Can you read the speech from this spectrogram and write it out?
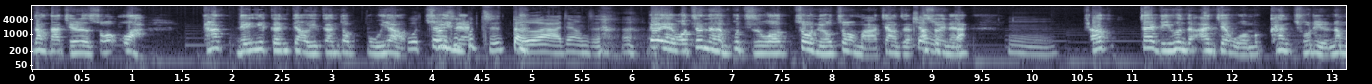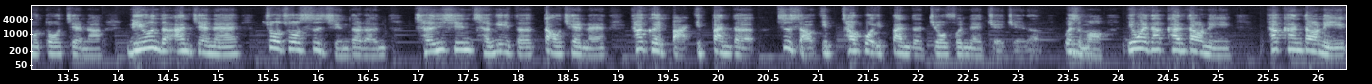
让他觉得说哇，他连一根钓鱼竿都不要，我真是不值得啊，这样子。对，我真的很不值，我做牛做马这样子啊，所以呢，嗯，调。在离婚的案件，我们看处理了那么多件啊，离婚的案件呢，做错事情的人诚心诚意的道歉呢，他可以把一半的至少一超过一半的纠纷呢解决了。为什么？因为他看到你，他看到你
